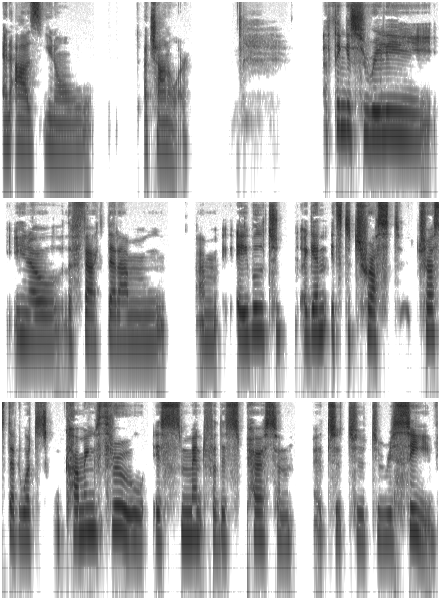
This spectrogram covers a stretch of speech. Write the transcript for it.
and as you know a channeler? I think it's really you know the fact that i'm i'm able to again it's the trust trust that what's coming through is meant for this person uh, to to to receive.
